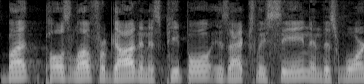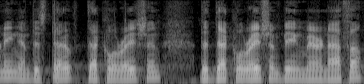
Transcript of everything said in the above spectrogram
But Paul's love for God and his people is actually seen in this warning and this de- declaration, the declaration being Maranatha.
